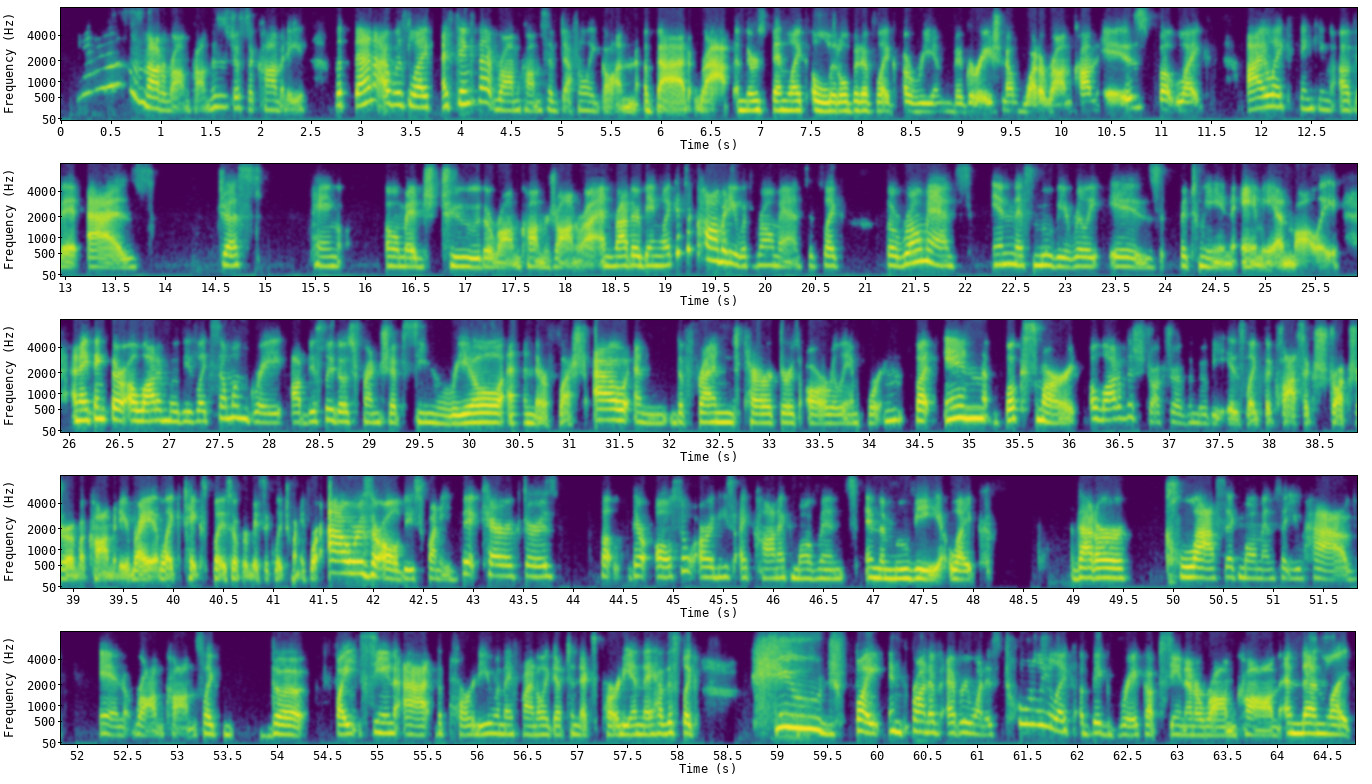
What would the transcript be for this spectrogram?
this is not a rom com. This is just a comedy. But then I was like, I think that rom coms have definitely gotten a bad rap. And there's been like a little bit of like a reinvigoration of what a rom com is. But like, I like thinking of it as just paying homage to the rom com genre and rather being like, it's a comedy with romance. It's like the romance in this movie really is between Amy and Molly. And I think there are a lot of movies like Someone Great, obviously those friendships seem real and they're fleshed out and the friend characters are really important. But in Booksmart, a lot of the structure of the movie is like the classic structure of a comedy, right? It like takes place over basically 24 hours. There are all these funny bit characters. But there also are these iconic moments in the movie, like that are classic moments that you have in rom-coms like the fight scene at the party when they finally get to Nick's party and they have this like huge fight in front of everyone is totally like a big breakup scene in a rom-com. And then like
